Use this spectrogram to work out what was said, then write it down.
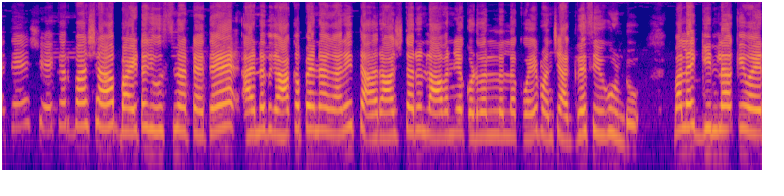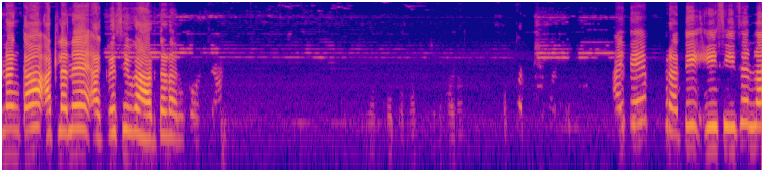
అయితే శేఖర్ భాష బయట చూసినట్టయితే ఆయనది కాకపోయినా కానీ రాజ్ తరుణ్ లావణ్య గొడవలకు పోయి మంచి అగ్రెసివ్గా ఉండు. మళ్ళీ గిన్లాకి పోయినాక అట్లనే అగ్రెసివ్గా ఆడతాడు అనుకోవచ్చా అయితే ప్రతి ఈ సీజన్లో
